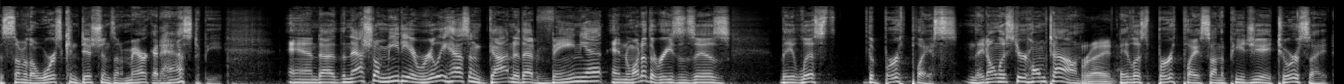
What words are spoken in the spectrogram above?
is some of the worst conditions in America. It has to be. And uh, the national media really hasn't gotten to that vein yet. And one of the reasons is they list the birthplace. They don't list your hometown. Right. They list birthplace on the PGA Tour site.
